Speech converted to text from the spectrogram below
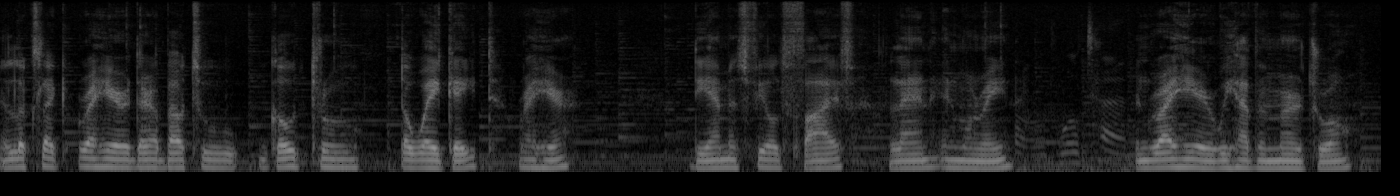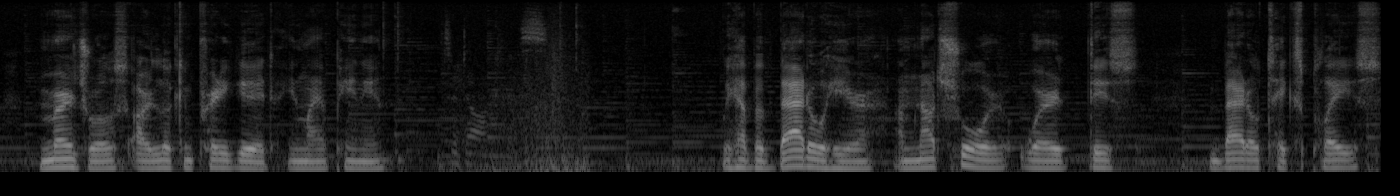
it looks like right here they're about to go through the way gate right here the Emond's Field 5 Lan and Moiraine. And right here we have a Myrddraal. Myrddraals are looking pretty good in my opinion. We have a battle here. I'm not sure where this battle takes place.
